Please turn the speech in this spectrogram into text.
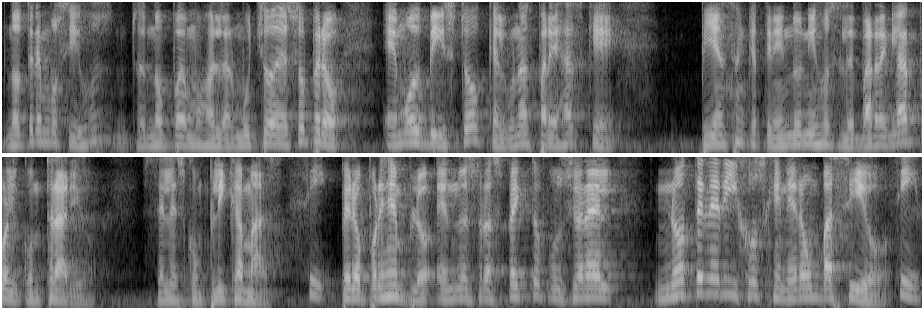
no tenemos hijos, entonces no podemos hablar mucho de eso, pero hemos visto que algunas parejas que piensan que teniendo un hijo se les va a arreglar, por el contrario, se les complica más. Sí. Pero, por ejemplo, en nuestro aspecto funciona el no tener hijos genera un vacío. Sí.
